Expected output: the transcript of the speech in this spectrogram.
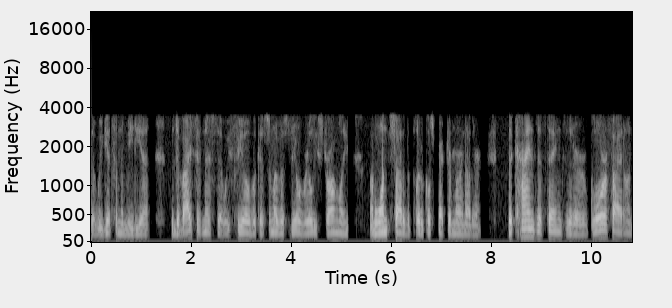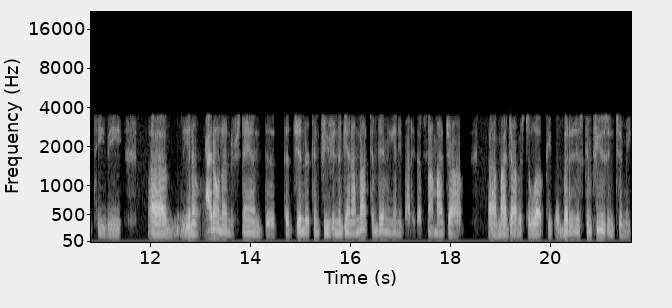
that we get from the media, the divisiveness that we feel because some of us feel really strongly on one side of the political spectrum or another, the kinds of things that are glorified on TV uh, you know, I don't understand the the gender confusion. Again, I'm not condemning anybody. That's not my job. Uh, my job is to love people, but it is confusing to me.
